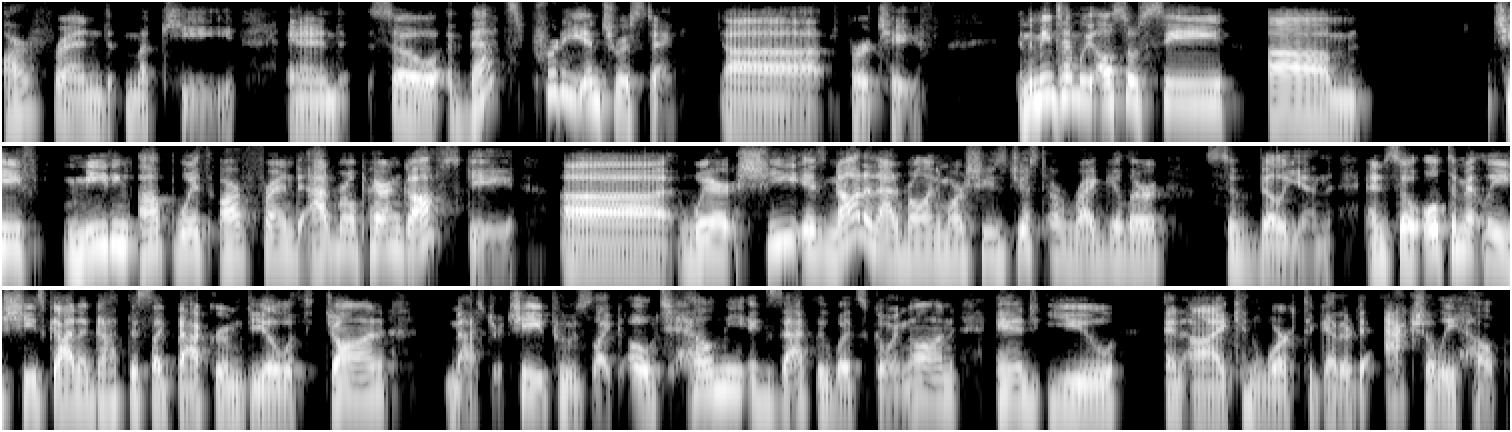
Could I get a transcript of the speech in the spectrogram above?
our friend Makee. And so that's pretty interesting uh, for Chief. In the meantime, we also see um, Chief meeting up with our friend Admiral Parangosky, uh, where she is not an admiral anymore. She's just a regular civilian. And so ultimately, she's kind of got this like backroom deal with John, Master Chief, who's like, oh, tell me exactly what's going on. And you and I can work together to actually help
